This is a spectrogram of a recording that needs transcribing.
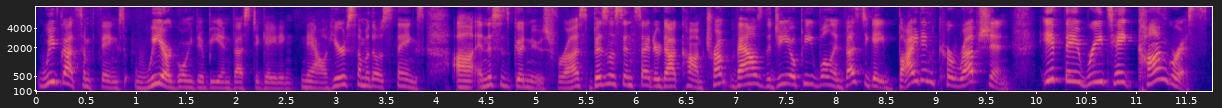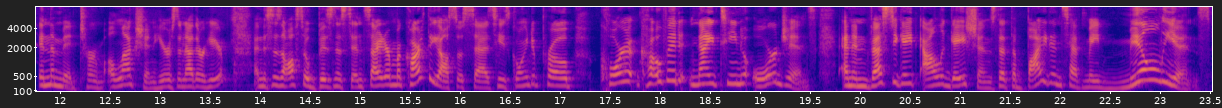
we've got some things we are going to be investigating now. Here's some of those things. Uh, and this is good news for us. BusinessInsider.com Trump vows the GOP will investigate Biden corruption if they retake Congress in the midterm election. Here's another here. And this is also Business Insider. McCarthy also says he's going to probe COVID 19 origins and investigate allegations that the Bidens have made millions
